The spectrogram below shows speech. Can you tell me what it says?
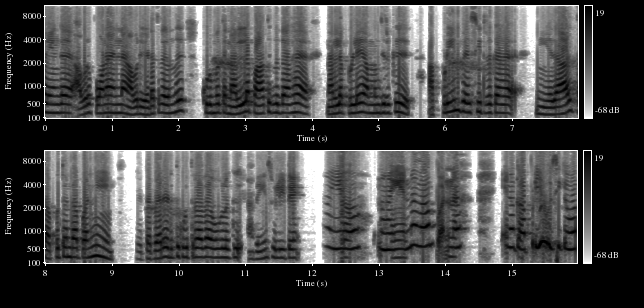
பையங்க. அவரு போனா என்ன? அவர் இடத்துல இருந்து குடும்பத்தை நல்லா பாத்துக்கிறதாக நல்ல பிள்ளைய அமைஞ்சிருக்கு. அப்படின்னு பேசிட்டு இருக்காங்க. நீ ஏதாவது தப்பு தண்டா பண்ணி எட்ட பேரை எடுத்து கொடுத்துறாத அவங்களுக்கு. அதையும் சொல்லிட்டேன். ஐயோ நான் என்னதான் பண்ண எனக்கு அப்படி யோசிக்கவா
